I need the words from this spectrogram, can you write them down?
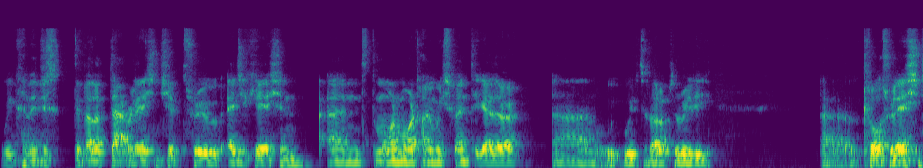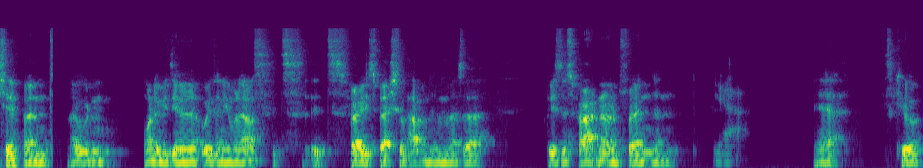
we kind of just developed that relationship through education, and the more and more time we spent together, uh, we, we've developed a really uh, close relationship, and I wouldn't want to be doing it with anyone else. It's it's very special having him as a business partner and friend, and yeah, yeah, it's cool.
